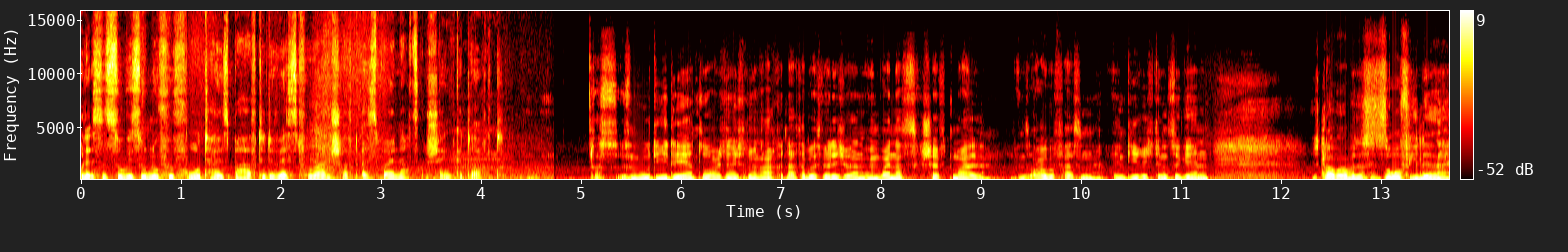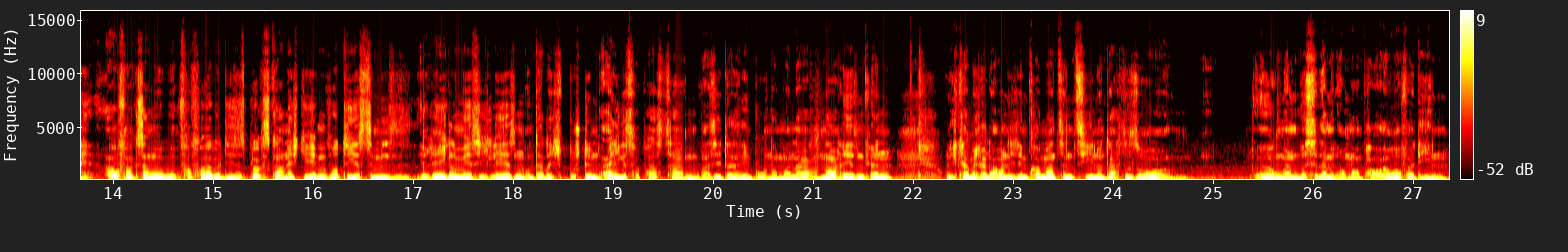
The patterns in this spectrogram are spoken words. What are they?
Oder ist es sowieso nur für vorurteilsbehaftete Westverwandtschaft als Weihnachtsgeschenk gedacht? Das ist eine gute Idee, so habe ich noch nicht drüber nachgedacht, aber das werde ich im Weihnachtsgeschäft mal ins Auge fassen, in die Richtung zu gehen. Ich glaube aber, dass es so viele aufmerksame Verfolger dieses Blogs gar nicht geben wird, die es zumindest regelmäßig lesen und dadurch bestimmt einiges verpasst haben, was sie dann in dem Buch nochmal nachlesen können. Und ich kann mich halt auch nicht dem Kommerz entziehen und dachte so, irgendwann musst du damit auch mal ein paar Euro verdienen.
